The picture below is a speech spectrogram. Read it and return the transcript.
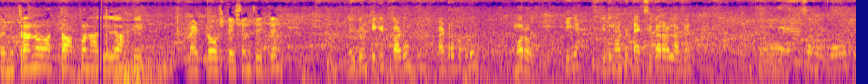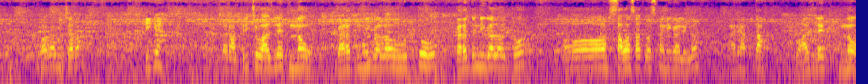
तर मित्रांनो आता आपण आलेलो आहे मेट्रो स्टेशनच्या इथे. इथून तिकीट काढून मेट्रो पकडून मोरोल ठीक आहे? तिथून वाटतं टॅक्सी करावी लागेल. तर चला. बघा विचारा. ठीक आहे? तर रात्रीचे वाजलेत नऊ. घरातून निघाला होतो. घरातून निघाला होतो. सव्वा सात वाजता निघालेलं. आणि आत्ता वाजलेत नऊ.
